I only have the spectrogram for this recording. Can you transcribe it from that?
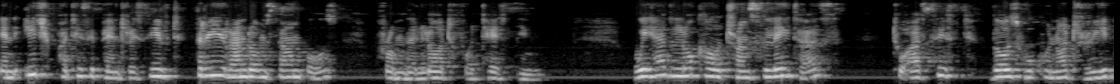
and each participant received three random samples from the lot for testing. We had local translators to assist those who could not read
